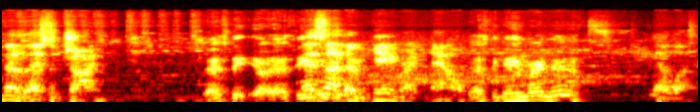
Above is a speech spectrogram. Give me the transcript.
No, no, that's a chime. That's the uh, that's the That's not their game right now. that's the game right now. Yeah, what?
